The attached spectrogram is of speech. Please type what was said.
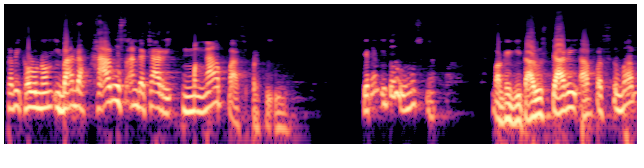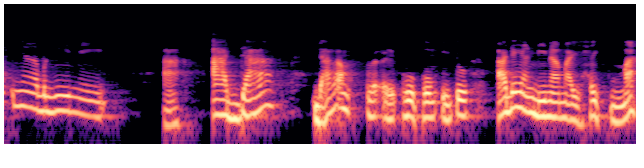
Tapi kalau non ibadah, harus Anda cari mengapa seperti ini. Ya kan itu rumusnya. Maka kita harus cari apa sebabnya begini. Nah, ada dalam eh, hukum itu ada yang dinamai hikmah,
